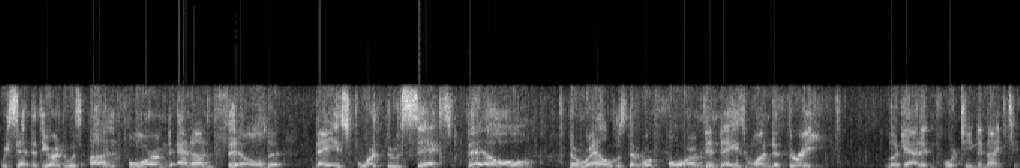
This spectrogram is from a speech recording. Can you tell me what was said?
We said that the earth was unformed and unfilled. Days four through six fill the realms that were formed in days one to three. Look at it in 14 to 19.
